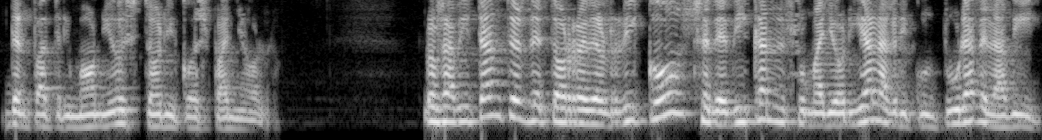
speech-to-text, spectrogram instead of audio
del Patrimonio Histórico Español. Los habitantes de Torre del Rico se dedican en su mayoría a la agricultura de la vid.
